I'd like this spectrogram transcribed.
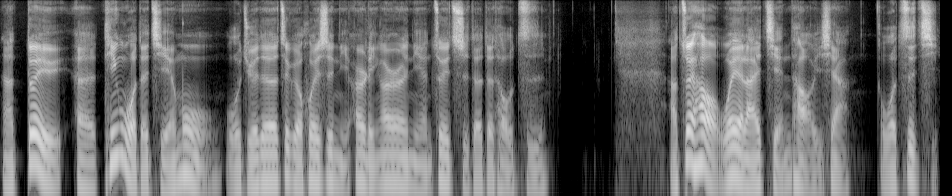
那对呃，听我的节目，我觉得这个会是你二零二二年最值得的投资。啊，最后我也来检讨一下我自己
